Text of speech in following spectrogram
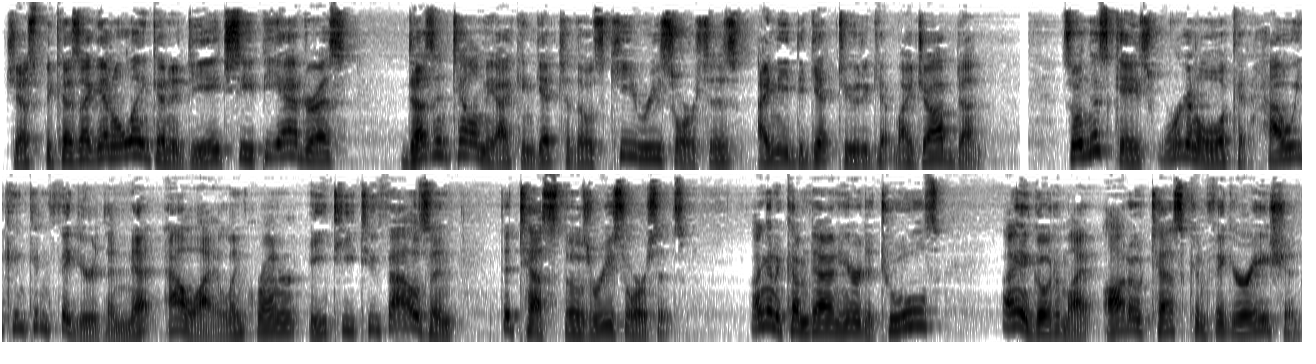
Just because I get a link and a DHCP address doesn't tell me I can get to those key resources I need to get to to get my job done. So in this case, we're going to look at how we can configure the NetAlly LinkRunner AT2000 to test those resources. I'm going to come down here to Tools. I'm going to go to my Auto Test Configuration.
